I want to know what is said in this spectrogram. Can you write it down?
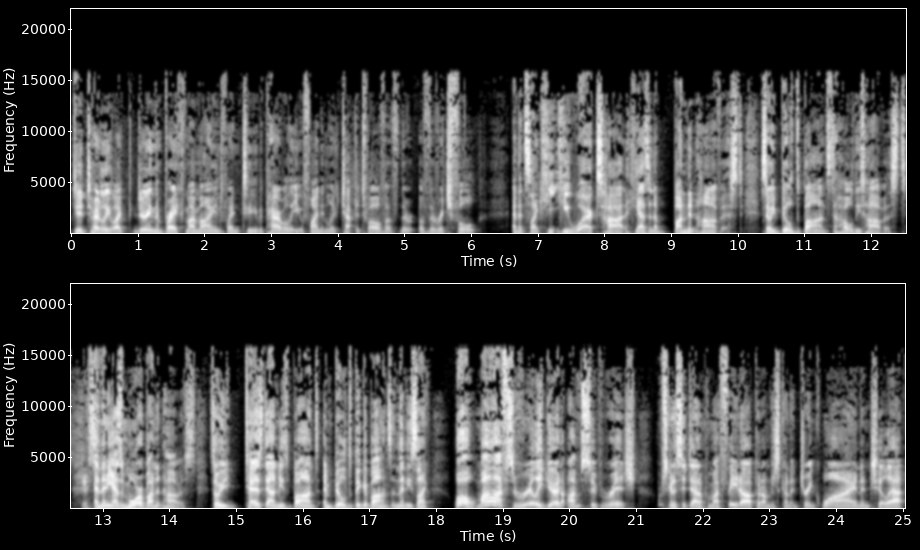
Dude, totally. Like during the break, my mind went to the parable that you'll find in Luke chapter twelve of the of the rich fool, and it's like he he works hard. He has an abundant harvest, so he builds barns to hold his harvests. Yes. And then he has a more abundant harvest, so he tears down his barns and builds bigger barns. And then he's like, "Whoa, my life's really good. I'm super rich." I'm just going to sit down and put my feet up and I'm just going to drink wine and chill out.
